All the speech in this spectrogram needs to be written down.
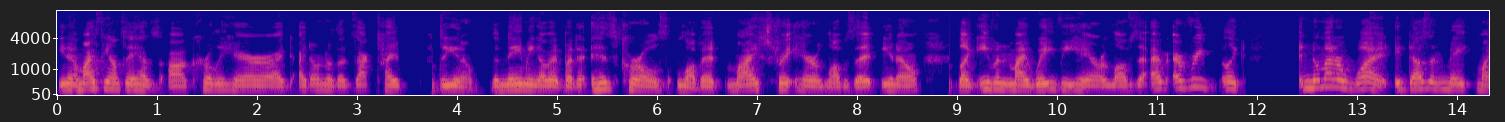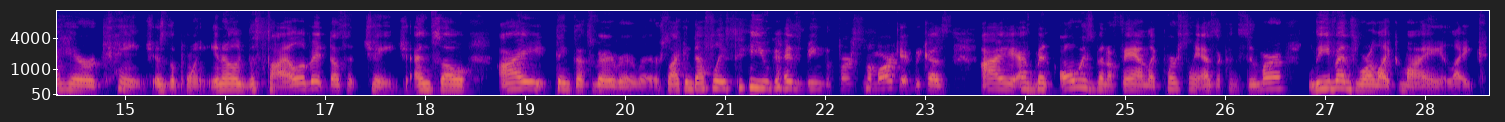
you know, my fiance has uh, curly hair. I I don't know the exact type, the you know, the naming of it, but his curls love it. My straight hair loves it. You know, like even my wavy hair loves it. Every like no matter what, it doesn't make my hair change, is the point. You know, like the style of it doesn't change. And so I think that's very, very rare. So I can definitely see you guys being the first in the market because I have been always been a fan, like personally as a consumer, leave-ins were like my like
